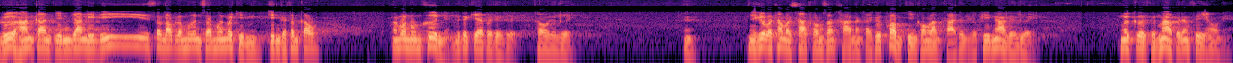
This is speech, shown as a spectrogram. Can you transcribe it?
หรืออาหารการกินอย่างดีๆสำหรับละเมินสะเมินมากินกินกับซ้ำเก่ามันว่านุ่มขึ้นเนี่ยไม่จะแก้ไปเรื่อยๆเขาเรื่อยๆนี่คือว่าธรรมชาติของสังขารร่างกายคือความจริงของร่างกายจนกับพี่หน้าเรื่อยๆ เมื่อเกิดขึ้นมาเป็นทั้งสี่เขาเนี่ย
